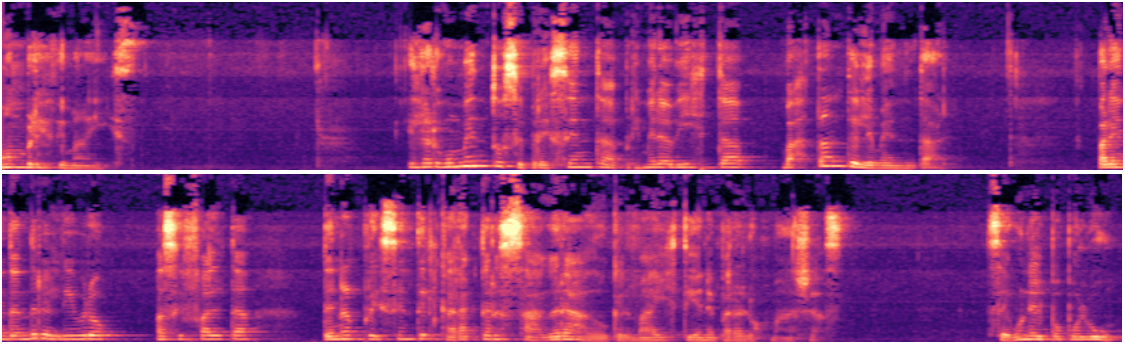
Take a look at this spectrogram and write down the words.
Hombres de maíz. El argumento se presenta a primera vista bastante elemental. Para entender el libro hace falta tener presente el carácter sagrado que el maíz tiene para los mayas. Según el Popol Vuh,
